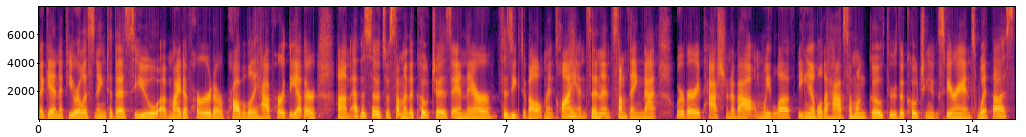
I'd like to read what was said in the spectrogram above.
again, if you are listening to this, you uh, might have heard or probably have heard the other um, episodes with some of the coaches and their physique development clients. And it's something that we're very passionate about. And we love being able to have someone go through the coaching experience with us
